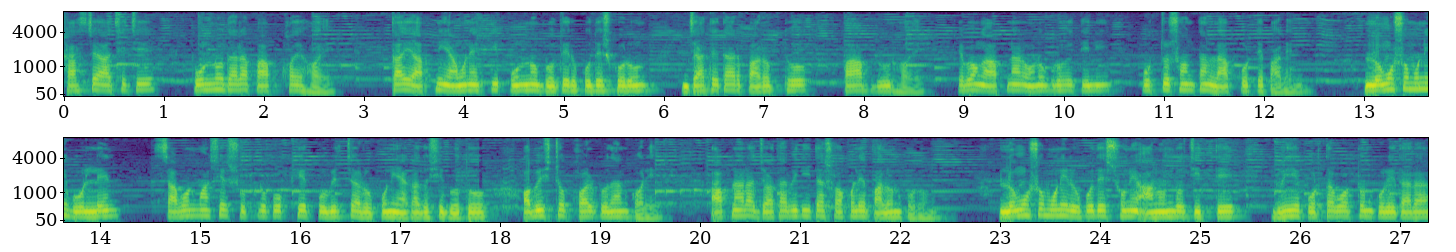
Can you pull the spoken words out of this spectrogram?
শাস্ত্রে আছে যে, পুণ্য দ্বারা পাপ ক্ষয় হয়। তাই আপনি এমন একটি পুণ্য ব্রতের উপদেশ করুন, যাতে তার প্রারব্ধ পাপ দূর হয় এবং আপনার অনুগ্রহে তিনি পুত্র সন্তান লাভ করতে পারেন। লোমসমণি বললেন শ্রাবণ মাসের শুক্লপক্ষের পবিত্রা রোপণী একাদশী ব্রত অবিষ্ট ফল প্রদান করে। আপনারা যথাবিধি তা সকলে পালন করুন। লোমসমণির উপদেশ শুনে আনন্দ চিত্তে গৃহে প্রত্যাবর্তন করে তারা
